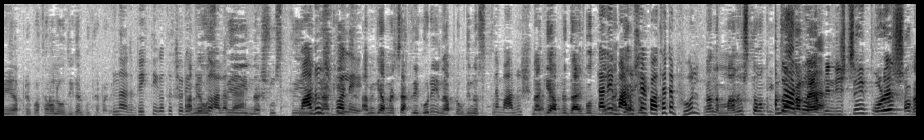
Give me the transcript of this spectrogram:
নিয়ে আপনি কথা বলে অধিকার কোথায় পাবেন? না ব্যক্তিগত চরিত্র তো আলাদা। অস্থির না সুস্থি মানুষ বলে। আমি কি আপনার চাকরি করি না আপনার অধীনস্থ? না মানুষ নাকি আপনি দায়বদ্ধ? তাহলে মানুষের কথাটা ভুল। না না মানুষ তো আমাকে দরকার নাই। না। আপনি নিশ্চয়ই পড়ে সব না,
